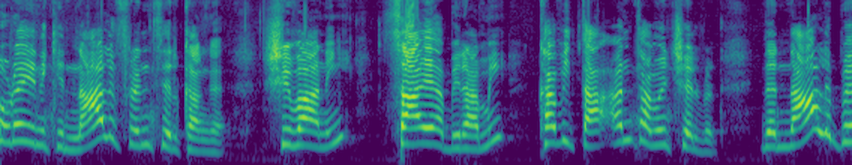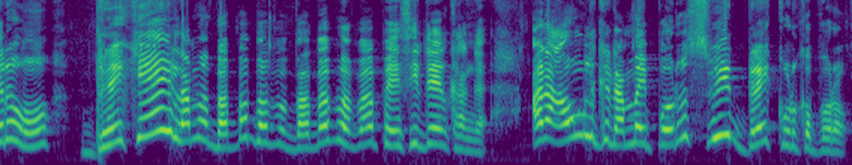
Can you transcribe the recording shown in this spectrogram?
கூட இன்னைக்கு நாலு ஃப்ரெண்ட்ஸ் இருக்காங்க. சிவானி சாய் அபிராமி கவிதா அண்ட் தமிழ்ச்செல்வன். இந்த நாலு பேரும் பிரேக்கே இல்லாமல் பப்ப பப்ப பப்ப பப்ப பேசிகிட்டே இருக்காங்க. ஆனால் அவங்களுக்கு நம்ம இப்போ ஒரு ஸ்வீட் பிரேக் கொடுக்க போகிறோம்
